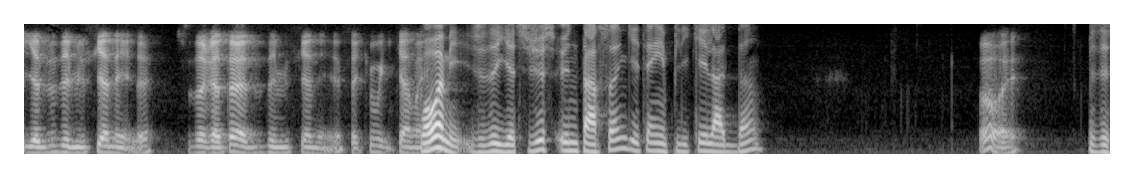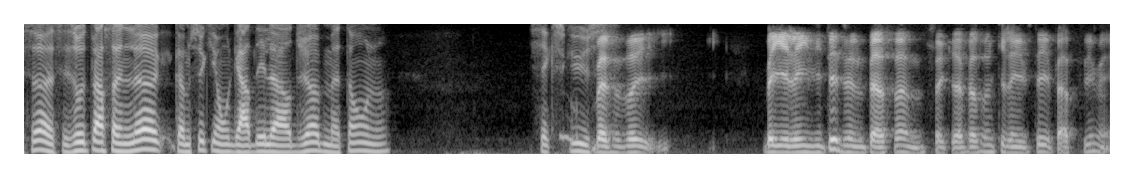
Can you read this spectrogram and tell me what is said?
il a dû démissionner, là. Je veux dire, Rota a dû démissionner. là. Fait que oui, quand même. Ouais, ouais, mais je veux dire, y a-tu juste une personne qui était impliquée là-dedans? Oh, ouais. Mais c'est ça, ces autres personnes-là, comme ceux qui ont gardé leur job, mettons, là, ils s'excusent. Ben, je veux dire, il... ben, il est l'invité d'une personne. Fait que la personne qui l'a invité est partie, mais.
